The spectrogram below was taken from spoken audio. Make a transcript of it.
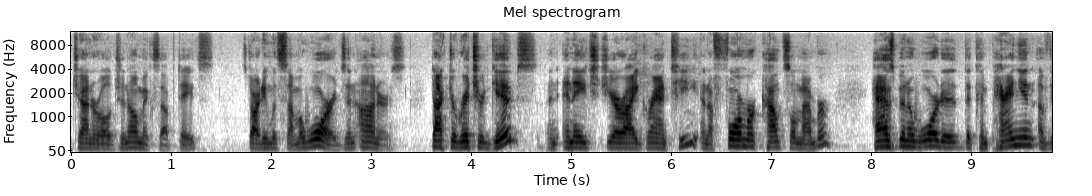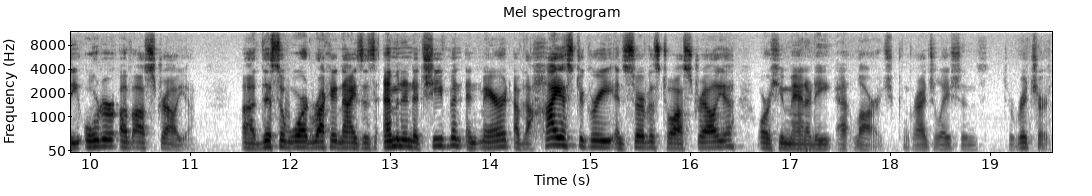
general genomics updates, starting with some awards and honors. Dr. Richard Gibbs, an NHGRI grantee and a former council member, has been awarded the Companion of the Order of Australia. Uh, this award recognizes eminent achievement and merit of the highest degree in service to Australia or humanity at large. Congratulations to Richard.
